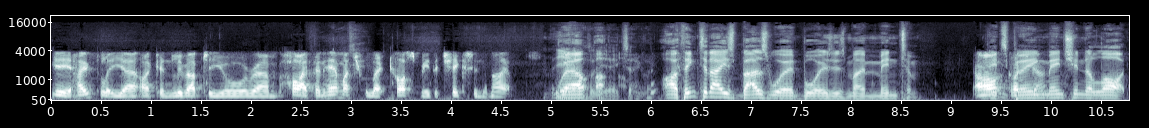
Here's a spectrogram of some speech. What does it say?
yeah, hopefully uh, I can live up to your um, hype. And how much will that cost me? The checks in the mail. Well, yeah, exactly. I, I think today's buzzword, boys, is momentum. Oh, it's being mentioned a lot.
